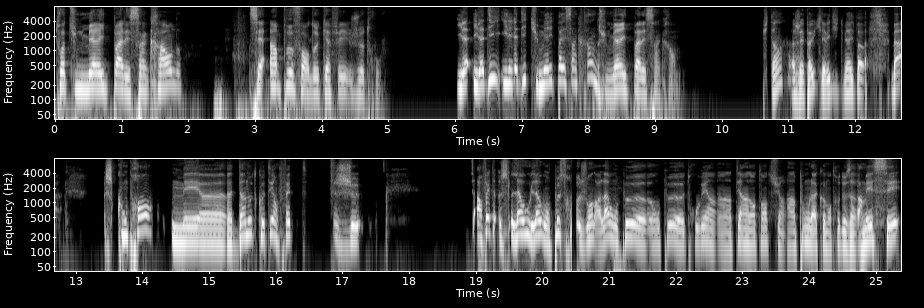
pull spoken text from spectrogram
toi tu ne mérites pas les 5 rounds, c'est un peu fort de café, je trouve. Il a, il a dit, il a dit, tu mérites pas les 5 rounds. Tu ne mérites pas les 5 rounds. Putain, j'avais pas vu qu'il avait dit tu ne mérites pas. Bah, je comprends, mais euh, d'un autre côté, en fait, je, En fait, là où, on peut se rejoindre, là où on peut, on peut trouver un, terrain d'entente sur un pont là comme entre deux armées, c'est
